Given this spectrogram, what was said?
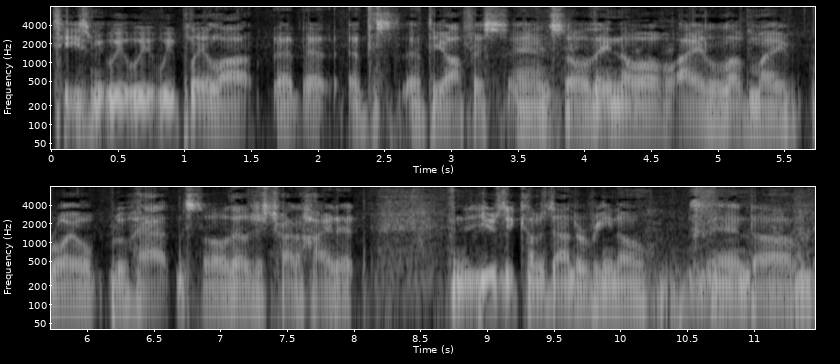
tease me. We we, we play a lot at at at the, at the office, and so they know I love my royal blue hat, and so they'll just try to hide it. And it usually comes down to Reno, and um,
